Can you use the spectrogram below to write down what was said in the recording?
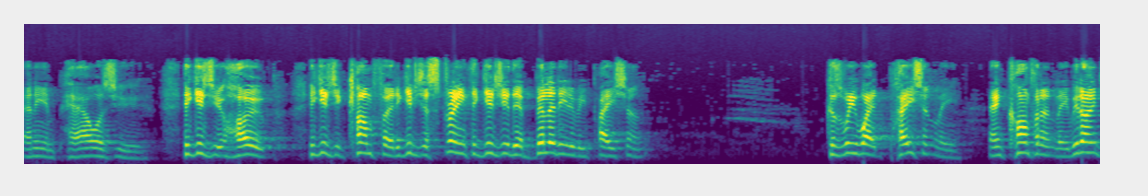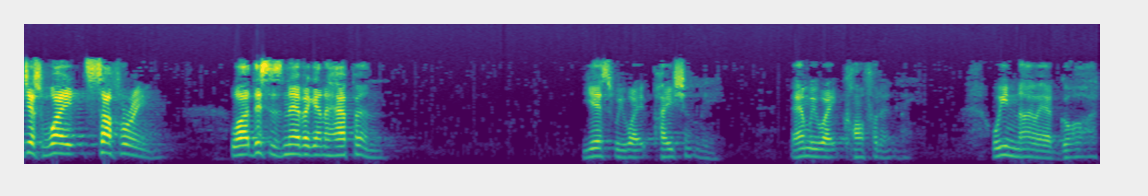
and He empowers you. He gives you hope. He gives you comfort. He gives you strength. He gives you the ability to be patient. Because we wait patiently and confidently. We don't just wait suffering like this is never going to happen. Yes, we wait patiently and we wait confidently. We know our God.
